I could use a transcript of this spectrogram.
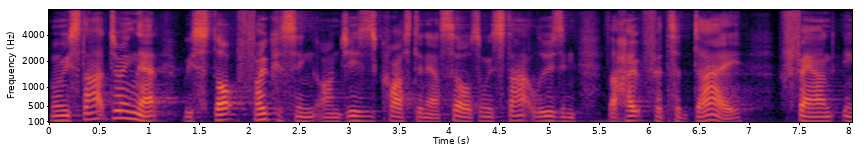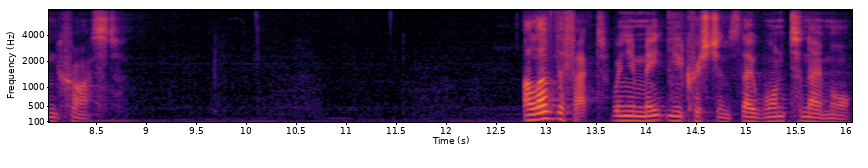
When we start doing that, we stop focusing on Jesus Christ in ourselves and we start losing the hope for today found in Christ. I love the fact when you meet new Christians, they want to know more.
